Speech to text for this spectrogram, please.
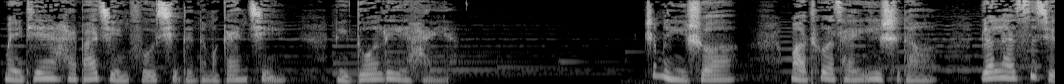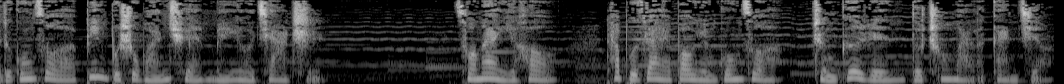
每天还把警服洗得那么干净，你多厉害呀！”这么一说，马特才意识到，原来自己的工作并不是完全没有价值。从那以后。他不再抱怨工作，整个人都充满了干劲儿。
